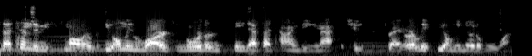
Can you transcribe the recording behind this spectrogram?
that tend to be smaller. But the only large northern state at that time being Massachusetts, right, or at least the only notable one.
